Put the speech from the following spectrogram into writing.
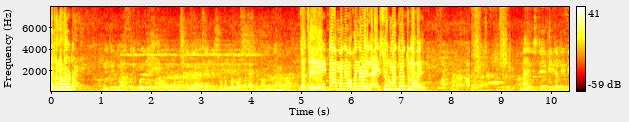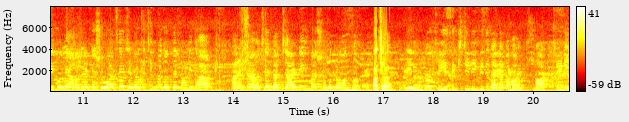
দেখানো হয় ওটা? এই যে গ্লাসের উপরে দেখুন আমাদের দুটো ছবি আছে একটা সমুদ্র মন্থন একটা নবগ্রহের মাছ আচ্ছা আচ্ছা এইটা মানে ওখানে ওই লাইট শোর মাধ্যমে তোলা হয়? নাইন স্টেপ বলে আমাদের একটা শো আছে যেটা হচ্ছে চিন্ময় দত্তের নটি ধাপ আরেকটা হচ্ছে দ্য চার্নিং বা সমুদ্র মন্থন। আচ্ছা। এই দুটো থ্রি সিক্সটি ডিগ্রিতে দেখানো হয় নট থ্রি ডি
